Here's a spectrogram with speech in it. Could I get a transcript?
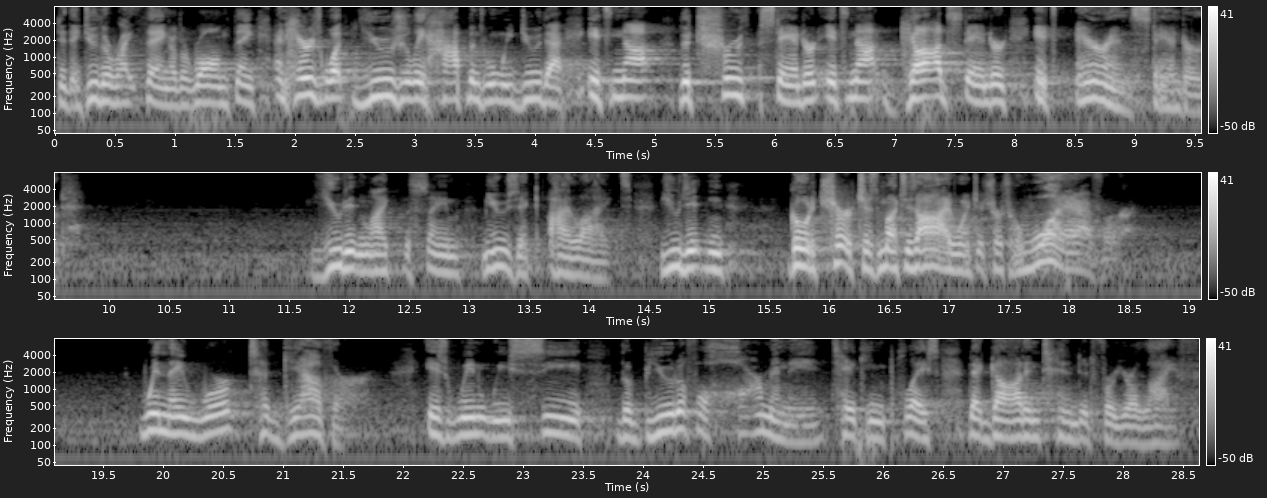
Did they do the right thing or the wrong thing? And here's what usually happens when we do that it's not the truth standard, it's not God's standard, it's Aaron's standard. You didn't like the same music I liked. You didn't go to church as much as I went to church, or whatever. When they work together, is when we see the beautiful harmony taking place that God intended for your life.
